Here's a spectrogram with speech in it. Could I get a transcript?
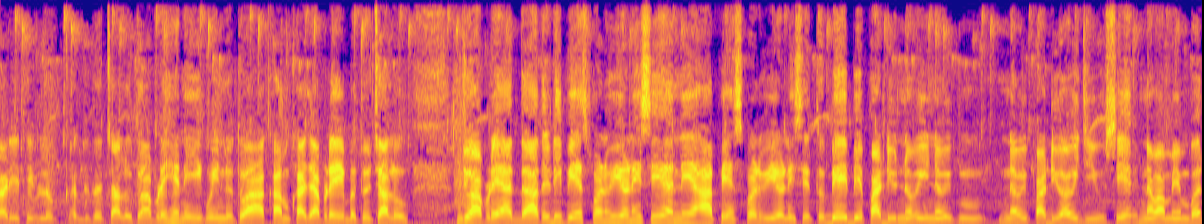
વાડીએથી વ્લોગ કરી દીધો. ચાલુ, તો આપણે છે ને એક મહિનું તો આ કામકાજ આપણે બધું ચાલુ. જો આપણે આ દાંતડી ભેંસ પણ વિયણી છે અને આ ભેંસ પણ વિયણી છે. તો બે બે પાડ્યું નવી નવી નવી પાડ્યું આવી ગયું છે, નવા મેમ્બર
